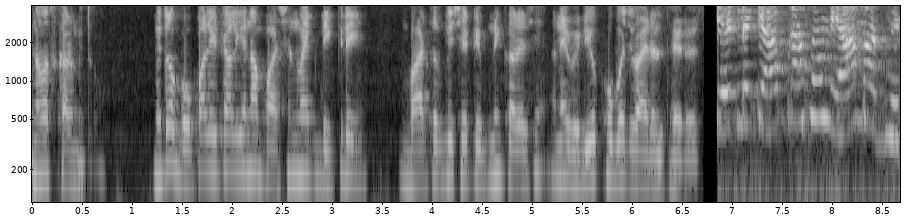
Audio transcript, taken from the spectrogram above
નમસ્કાર મિત્રો. મિત્રો, ગોપાલ ઇટાલિયાના ભાષણમાં એક દીકરી ભારત વિશે ટિપ્પણી કરે છે અને વીડિયો ખૂબ જ વાયરલ થઈ રહ્યો છે. એટલે કે આપણા સૌની આમ આદમી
